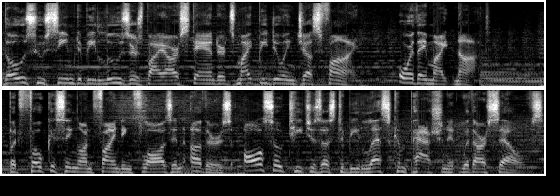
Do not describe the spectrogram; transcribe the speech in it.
Those who seem to be losers by our standards might be doing just fine, or they might not. But focusing on finding flaws in others also teaches us to be less compassionate with ourselves.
